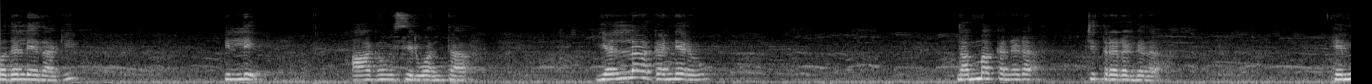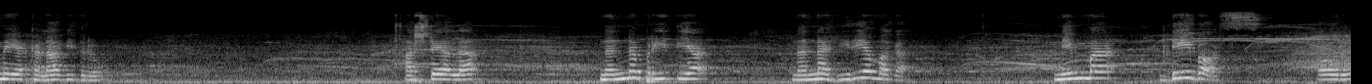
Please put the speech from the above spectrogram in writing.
ಮೊದಲನೇದಾಗಿ, ಇಲ್ಲಿ ಆಗಮಿಸಿರುವಂಥ ಎಲ್ಲ ಗಣ್ಯರು ನಮ್ಮ ಕನ್ನಡ ಚಿತ್ರರಂಗದ ಹೆಮ್ಮೆಯ ಕಲಾವಿದರು. ಅಷ್ಟೇ ಅಲ್ಲ, ನನ್ನ ಪ್ರೀತಿಯ ನನ್ನ ಹಿರಿಯ ಮಗ, ನಿಮ್ಮ ಡಿ ಬಾಸ್ ಅವರು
